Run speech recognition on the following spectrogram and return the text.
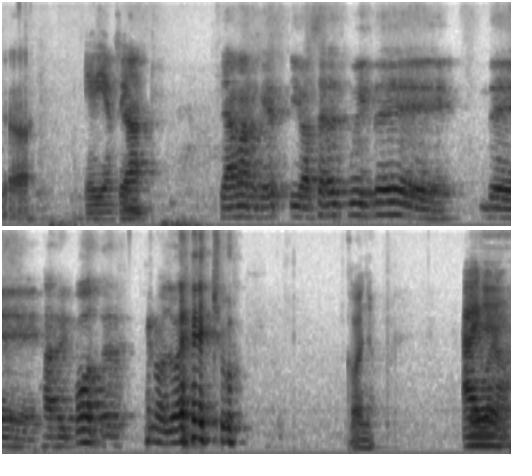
Ya. Qué bien fino. Ya. Ya, mano, que iba a ser el quiz de, de Harry Potter. Que no lo he hecho. Coño. Ay, Eh, bueno.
